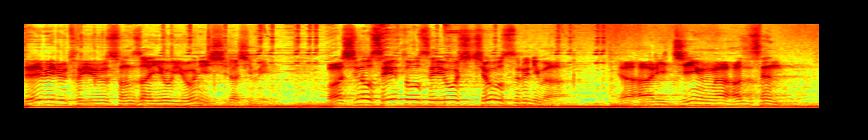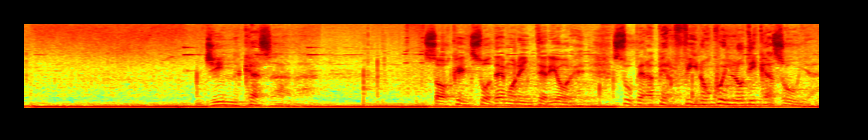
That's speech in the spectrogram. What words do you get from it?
デビルという存在を世に知らしめわしの正当性を主張するにはやはりジンは外せん Jin Kazama. So che il suo demone interiore supera perfino quello di Kazuya.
